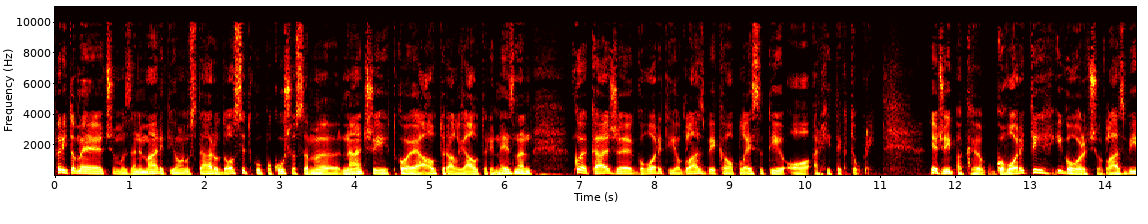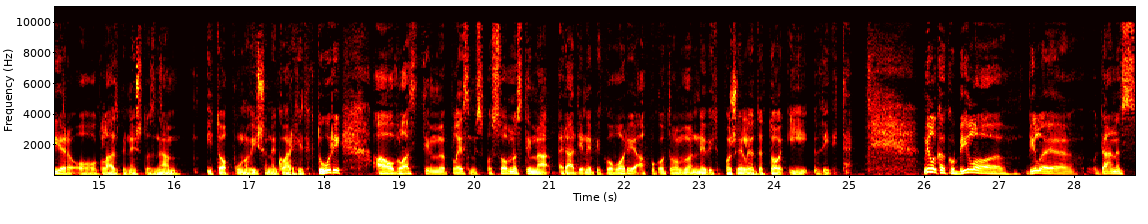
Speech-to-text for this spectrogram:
Pri tome ćemo zanemariti onu staru dosjetku, pokušao sam naći tko je autor, ali autor je neznan, koja kaže govoriti o glazbi kao plesati o arhitekturi. Ja ću ipak govoriti i govorit ću o glazbi jer o glazbi nešto znam i to puno više nego o arhitekturi, a o vlastitim plesnim sposobnostima radije ne bih govorio, a pogotovo ne bih poželio da to i vidite. Bilo kako bilo, bilo je danas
